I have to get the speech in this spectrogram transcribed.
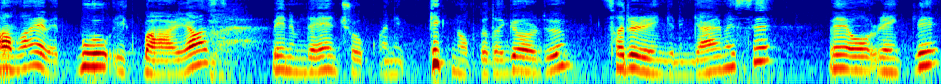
Ama evet bu ilkbahar yaz benim de en çok hani pik noktada gördüğüm sarı renginin gelmesi ve o renkli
